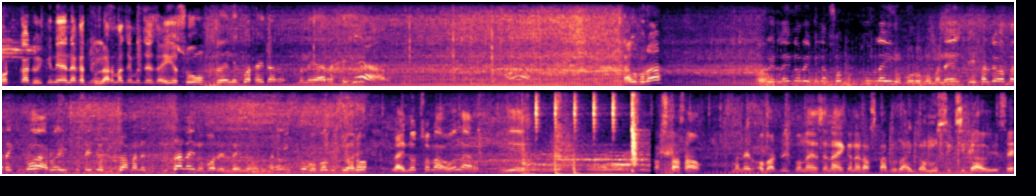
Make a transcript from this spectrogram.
মদকাট হৈ কিনে এনেকৈ ধূলাৰ মাজে মাজে যাই আছোঁ। তো এনেকুৱা ঠাইত আৰু মানে আৰু সেয়ে আৰু। ভাল ঘূৰা ৰেল লাইনৰ এইবিলাক চব টু লাইন হ'ব ৰ'ব মানে এইফালেও এটা থাকিব আৰু এইটো চাইডে দুটা মানে দুটা লাইন হ'ব ৰেল লাইনৰ। মানে ইম্প্ৰুভ হ'ব কিছু আৰু লাইনত চলা হ'ল আৰু ইয়ে ৰাস্তা চাওক। মানে অভাৰব্ৰিজ বনাই আছে না সেইকাৰণে ৰাস্তাবোৰ একদম চিকচিকা হৈ আছে।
